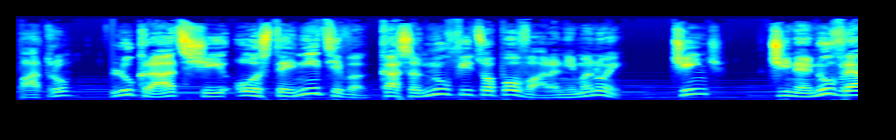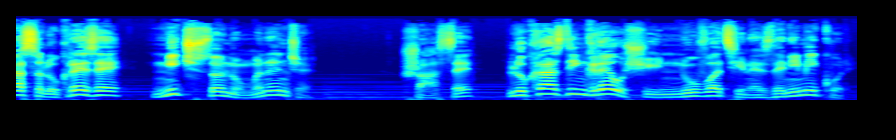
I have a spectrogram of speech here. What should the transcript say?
4. Lucrați și osteniți-vă ca să nu fiți o povară nimănui. 5. Cine nu vrea să lucreze, nici să nu mănânce. 6. Lucrați din greu și nu vă țineți de nimicuri.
